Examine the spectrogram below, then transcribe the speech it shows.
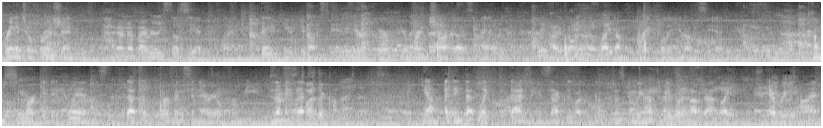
bring it to fruition. I don't know if I really still see it. Thank you. You don't see it. You're you're you're wearing chakas and how to go it. Like I'm grateful that you don't see it. Comes to market, it wins. That's a perfect scenario for me. Does that make sense? That's why they're coming. Yeah, I think that like that is exactly coming to us, and we have to be able to have that like every time.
